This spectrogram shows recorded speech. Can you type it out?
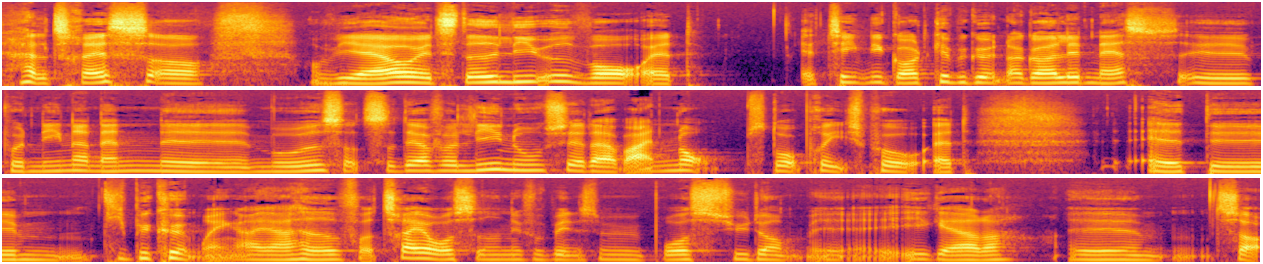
50, og, og vi er jo et sted i livet, hvor at, at tingene godt kan begynde at gøre lidt nas øh, på den ene eller den anden øh, måde. Så, så derfor lige nu sætter jeg bare enormt stor pris på, at, at øh, de bekymringer, jeg havde for tre år siden i forbindelse med min brors sygdom, øh, ikke er der. Øh, så,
